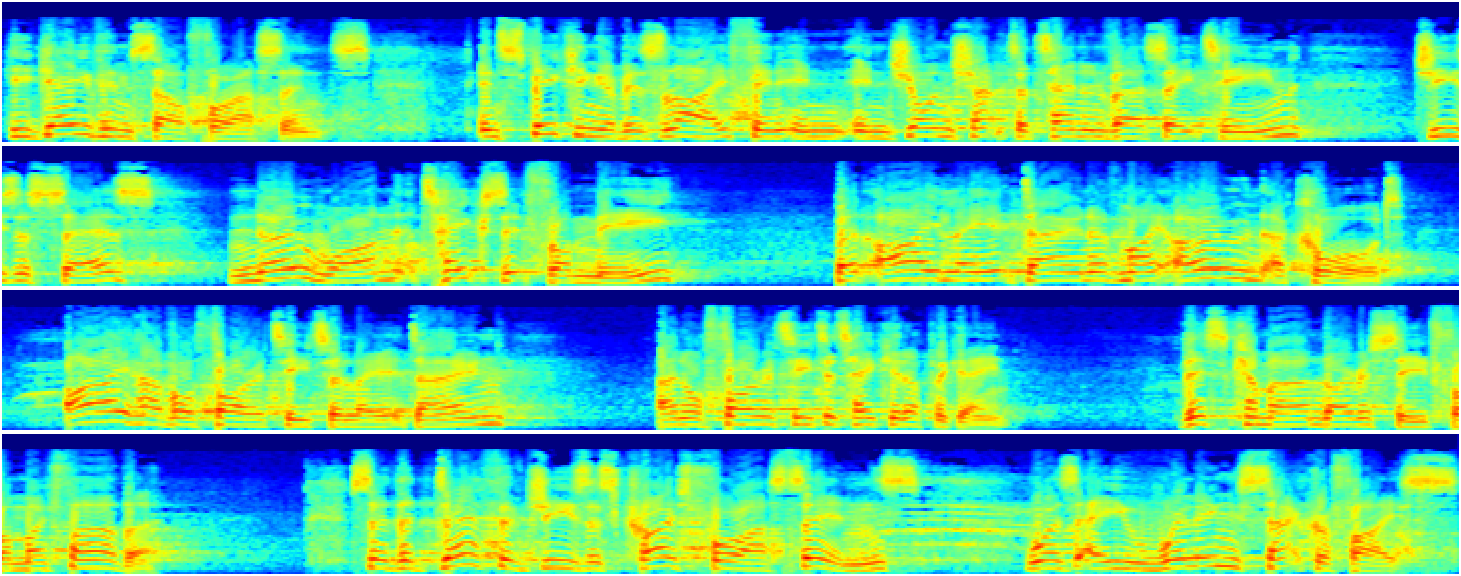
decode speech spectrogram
He gave himself for our sins. In speaking of his life, in, in, in John chapter 10 and verse 18, Jesus says, No one takes it from me, but I lay it down of my own accord. I have authority to lay it down and authority to take it up again. This command I received from my Father. So the death of Jesus Christ for our sins was a willing sacrifice.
